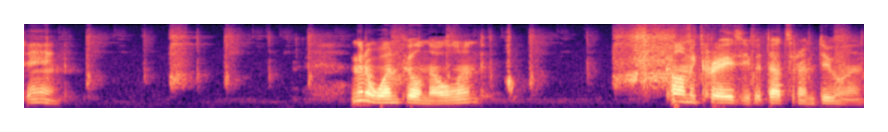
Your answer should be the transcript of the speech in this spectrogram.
Dang. I'm gonna one pill Noland. Call me crazy, but that's what I'm doing.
